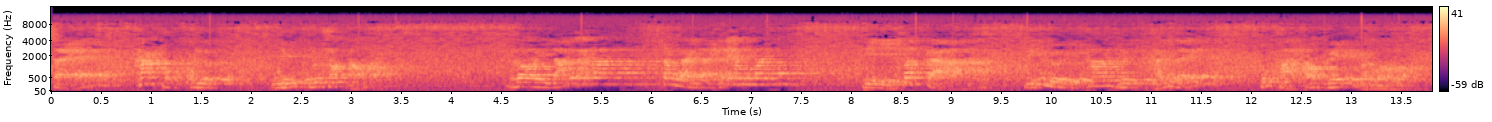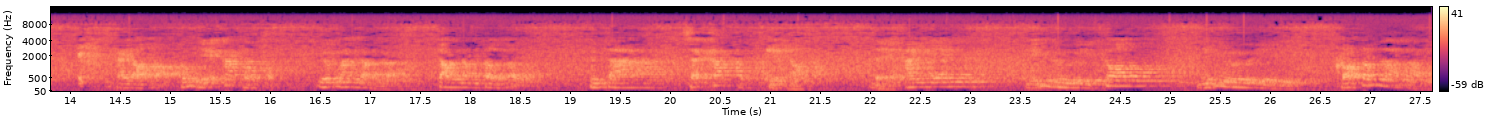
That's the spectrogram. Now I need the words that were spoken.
sẽ khắc phục được những thiếu sót đó. Rồi đáng lẽ ra, trong ngày lễ lễ hôm nay, thì tất cả những người tham dự thánh lễ cũng phải có ghế và ngồi cái đó cũng dễ khắc phục ước mong rằng trong năm tới, chúng ta sẽ khắc phục chuyện đó để anh em, những người con, những người có tấm lòng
